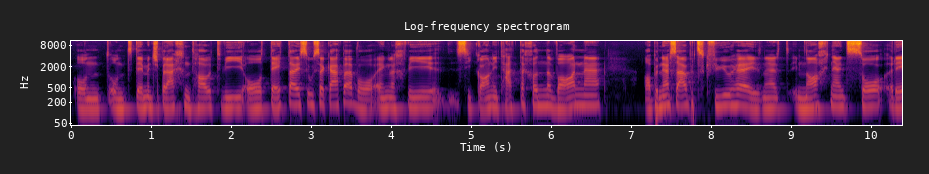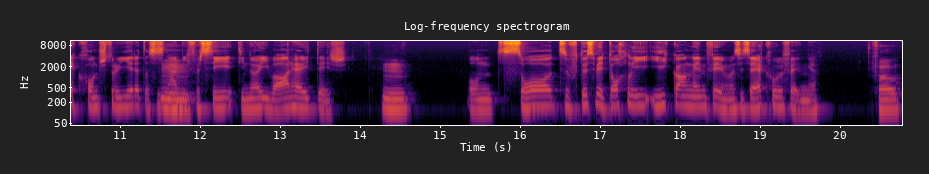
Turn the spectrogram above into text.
Und, und dementsprechend halt wie auch Details rausgeben, die eigentlich wie sie gar nicht hätten können warnen aber dann selber das Gefühl haben, im Nachhinein so rekonstruieren, dass es dann wie für sie die neue Wahrheit ist. Mhm. Und so, auf das wird doch ein bisschen eingegangen im Film, was ich sehr cool finde. Voll.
